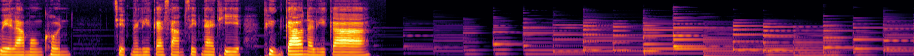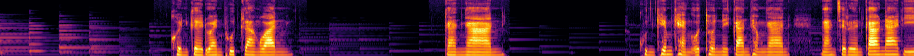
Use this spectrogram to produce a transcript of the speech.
เวลามงคล 7นาฬิกา30 นาทีถึง 9นาฬิกาคนเกิดวันพุธกลางวัน การงาน คุณเข้มแข็งอดทนในการทำงาน งานเจริญก้าวหน้าดี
